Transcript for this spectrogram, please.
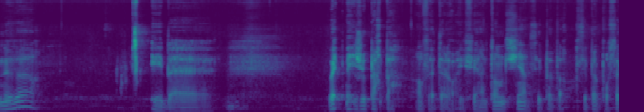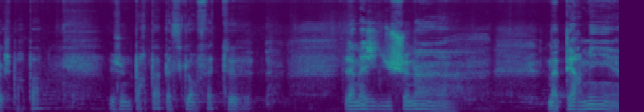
9h. Et ben. Ouais, mais je pars pas, en fait. Alors, il fait un temps de chien, c'est pas, c'est pas pour ça que je pars pas. Je ne pars pas parce qu'en fait, euh, la magie du chemin euh, m'a permis, euh,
